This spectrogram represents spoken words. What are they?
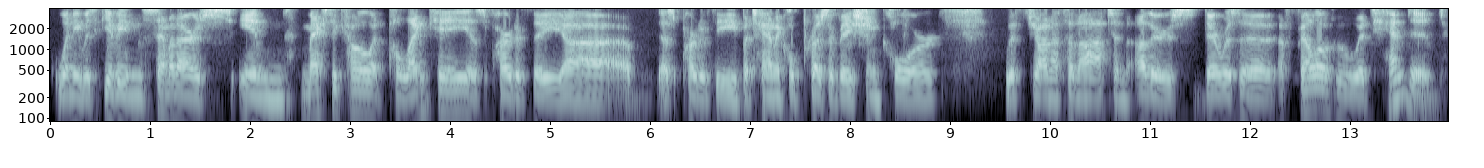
when he was giving seminars in Mexico at Palenque as part of the uh, as part of the Botanical Preservation Corps with Jonathan Ott and others, there was a, a fellow who attended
